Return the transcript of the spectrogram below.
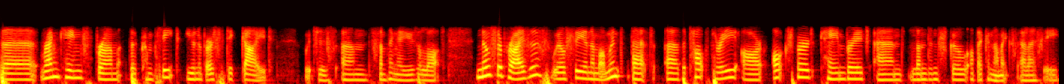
the rankings from the Complete University Guide, which is um, something I use a lot. No surprises, we'll see in a moment that uh, the top three are Oxford, Cambridge, and London School of Economics, LSE.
